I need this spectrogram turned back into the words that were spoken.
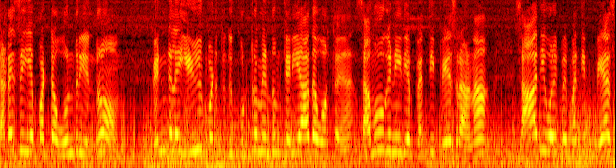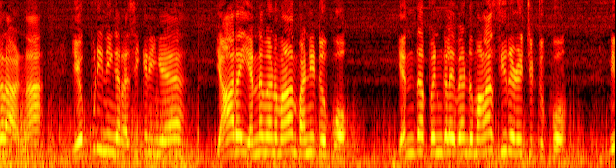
தடை செய்யப்பட்ட ஒன்று என்றும் பெண்களை இழிவுபடுத்துவது குற்றம் என்றும் தெரியாத ஒருத்தன் சமூக நீதியை பற்றி பேசுகிறான்னா சாதி ஒழிப்பை பற்றி பேசுகிறான்னா எப்படி நீங்கள் ரசிக்கிறீங்க? யாரை என்ன வேணுமானாலும் பண்ணிட்டு போ. எந்த பெண்களை வேண்டுமானாலும் சீரழிச்சிட்டு போ. நீ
